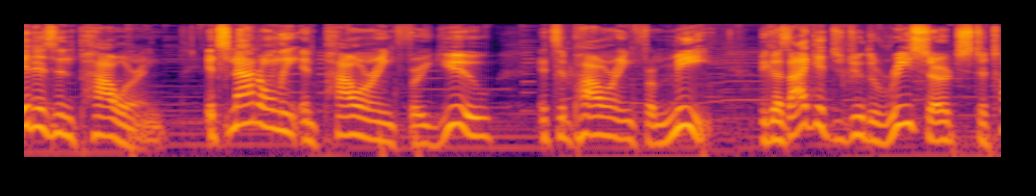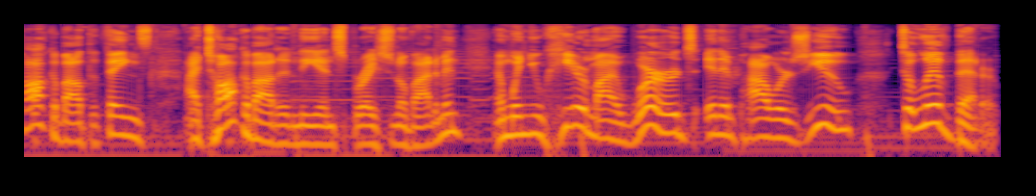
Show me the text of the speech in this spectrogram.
it is empowering. It's not only empowering for you, it's empowering for me because I get to do the research to talk about the things I talk about in the inspirational vitamin. And when you hear my words, it empowers you to live better.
